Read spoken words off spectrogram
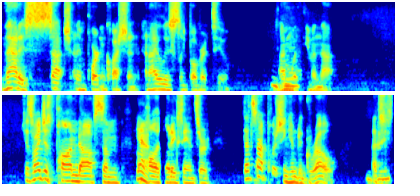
that is such an important question. And I lose sleep over it too. I'm with you in that. Because if I just pawned off some Yeah. apologetics answer, that's not pushing him to grow. That's Right. just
